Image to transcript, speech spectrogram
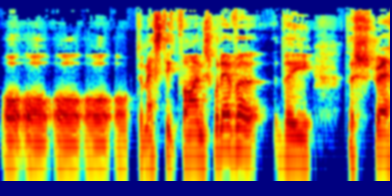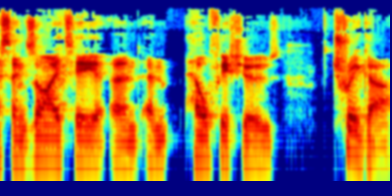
or, or, or, or domestic violence, whatever the, the stress, anxiety and, and health issues trigger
